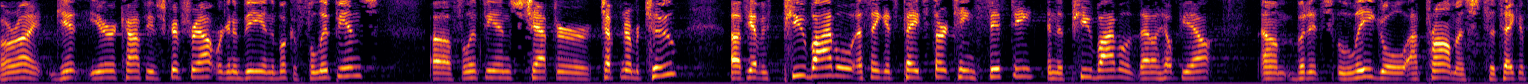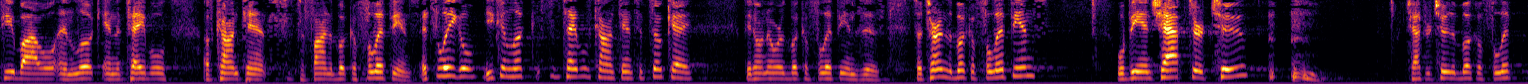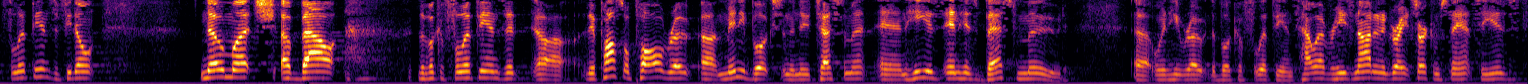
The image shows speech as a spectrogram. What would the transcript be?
All right, get your copy of Scripture out. We're going to be in the book of Philippians, uh, Philippians chapter chapter number two. Uh, if you have a Pew Bible, I think it's page thirteen fifty in the Pew Bible. That'll help you out. Um, but it's legal, I promise, to take a Pew Bible and look in the table of contents to find the book of Philippians. It's legal. You can look at the table of contents. It's okay if you don't know where the book of Philippians is. So turn to the book of Philippians. We'll be in chapter 2. chapter 2 of the book of Philippians. If you don't know much about the book of Philippians, it, uh, the Apostle Paul wrote uh, many books in the New Testament, and he is in his best mood uh, when he wrote the book of Philippians. However, he's not in a great circumstance. He is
